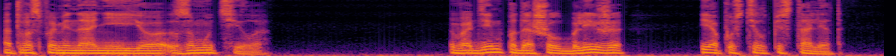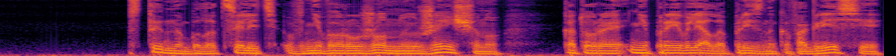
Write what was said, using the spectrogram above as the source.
от воспоминаний ее замутило. Вадим подошел ближе и опустил пистолет. Стыдно было целить в невооруженную женщину, которая не проявляла признаков агрессии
